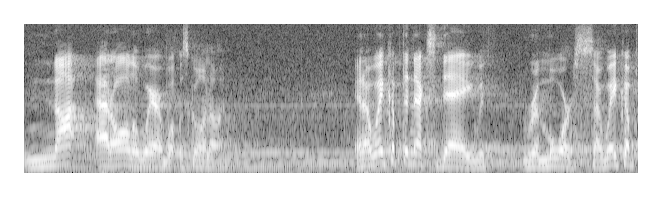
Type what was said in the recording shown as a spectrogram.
not at all aware of what was going on. And I wake up the next day with remorse. I wake up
